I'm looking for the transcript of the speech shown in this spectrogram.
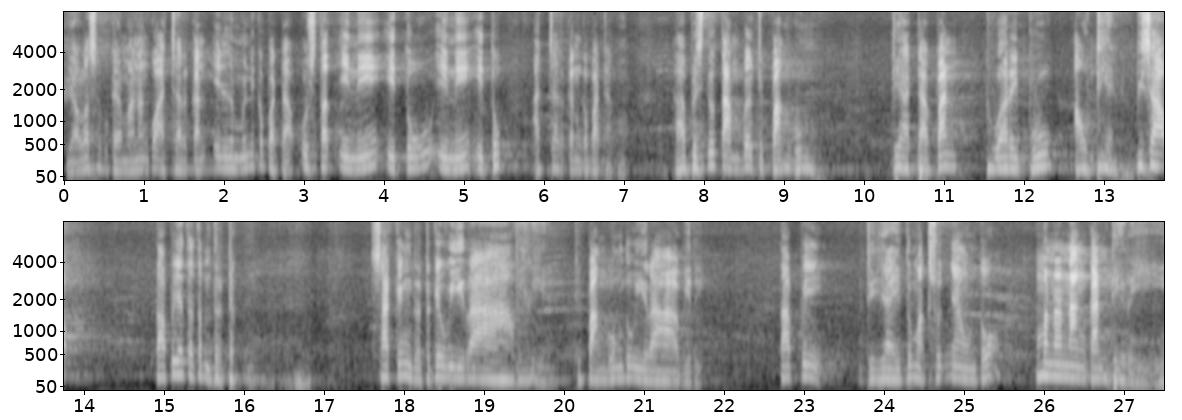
Ya Allah sebagaimana engkau ajarkan ilmu ini kepada ustadz ini, itu, ini, itu. Ajarkan kepadamu. Habis itu tampil di panggung. Di hadapan 2000 audien. Bisa tapi ya tetap dredek. Saking dredeknya wirawiri. Di panggung tuh wirawiri. Tapi dia itu maksudnya untuk menenangkan diri.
